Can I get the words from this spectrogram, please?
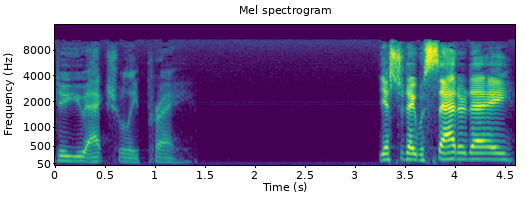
do you actually pray? Yesterday was Saturday.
